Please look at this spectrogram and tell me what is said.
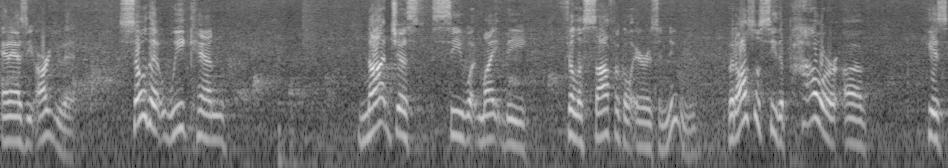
and as he argued it, so that we can not just see what might be philosophical errors in Newton, but also see the power of his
